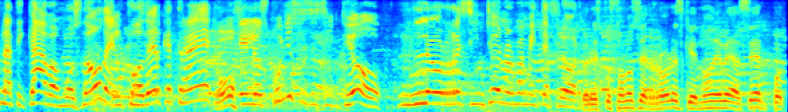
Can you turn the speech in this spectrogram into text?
platicábamos, ¿no? Del poder que trae oh. en los puños y se sintió. Lo resintió enormemente Flor. Pero estos son los errores que no debe hacer. Por,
